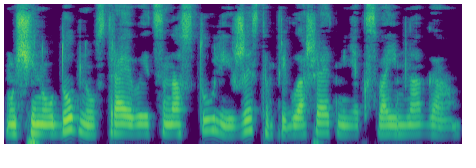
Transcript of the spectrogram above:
Мужчина удобно устраивается на стуле и жестом приглашает меня к своим ногам.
